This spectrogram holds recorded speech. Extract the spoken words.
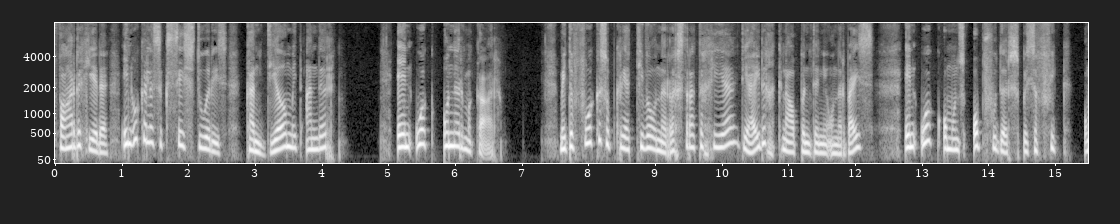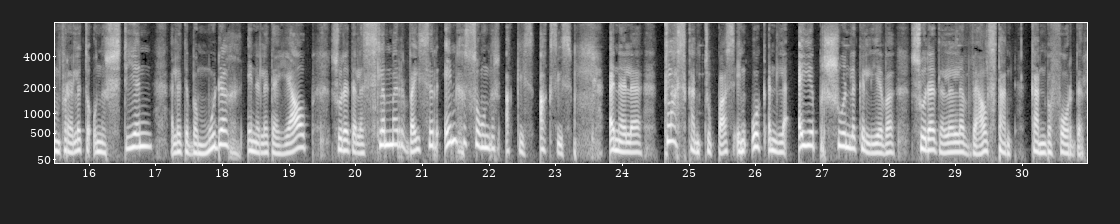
vaardighede en ook hulle suksesstories kan deel met ander en ook onder mekaar. Met 'n fokus op kreatiewe onderrigstrategieë, die huidige knelpunte in die onderwys en ook om ons opvoeders spesifiek om vir hulle te ondersteun, hulle te bemoedig en hulle te help sodat hulle slimmer, wyser en gesonder akkies aksies in hulle klas kan toepas en ook in hulle eie persoonlike lewe sodat hulle hulle welstand kan bevorder.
